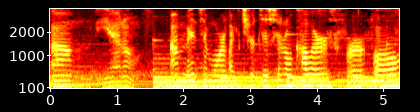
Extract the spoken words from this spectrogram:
Um, yeah, I don't, I'm into more like traditional colors for fall.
